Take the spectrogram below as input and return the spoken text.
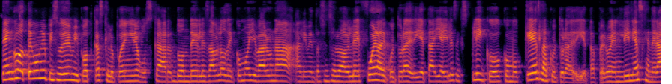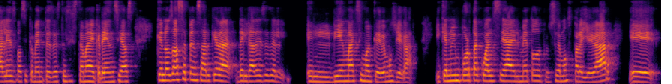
Tengo, tengo un episodio de mi podcast que lo pueden ir a buscar, donde les hablo de cómo llevar una alimentación saludable fuera de cultura de dieta y ahí les explico cómo qué es la cultura de dieta, pero en líneas generales básicamente es de este sistema de creencias que nos hace pensar que la delgadez es el, el bien máximo al que debemos llegar y que no importa cuál sea el método que usemos para llegar, eh,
